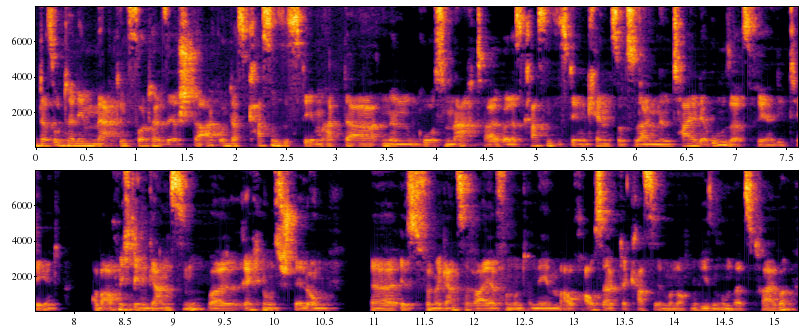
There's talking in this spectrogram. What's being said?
das Unternehmen merkt den Vorteil sehr stark und das Kassensystem hat da einen großen Nachteil, weil das Kassensystem kennt sozusagen einen Teil der Umsatzrealität, aber auch nicht den ganzen, weil Rechnungsstellung äh, ist für eine ganze Reihe von Unternehmen auch außerhalb der Kasse immer noch ein Riesenumsatztreiber.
